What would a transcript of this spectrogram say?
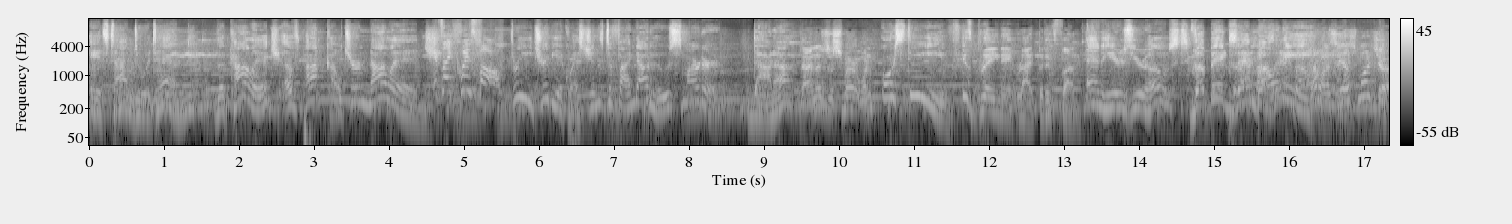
It's time to attend the College of Pop Culture Knowledge. It's like quiz ball. Three trivia questions to find out who's smarter Donna Donna's a smart one. or Steve. His brain ain't right, but it's fun. And here's your host, the Big Zamboni. I want to see how smart you are.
